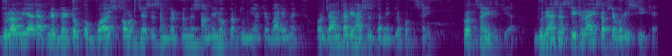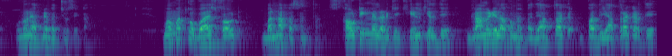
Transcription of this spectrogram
दुला मियाँ ने अपने बेटों को बॉय स्काउट जैसे संगठनों में शामिल होकर दुनिया के बारे में और जानकारी हासिल करने के लिए प्रोत्साहित प्रोत्साहित किया। दुनिया से सीखना ही सबसे बड़ी सीख है, उन्होंने अपने बच्चों से कहा। मोहम्मद को बॉय स्काउट बनना पसंद था। स्काउटिंग में लड़के खेल खेलते, ग्रामीण इलाकों में पद यात्रा करते,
